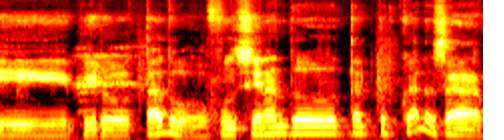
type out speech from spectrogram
Eh, pero está todo funcionando tal por cual, o sea,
